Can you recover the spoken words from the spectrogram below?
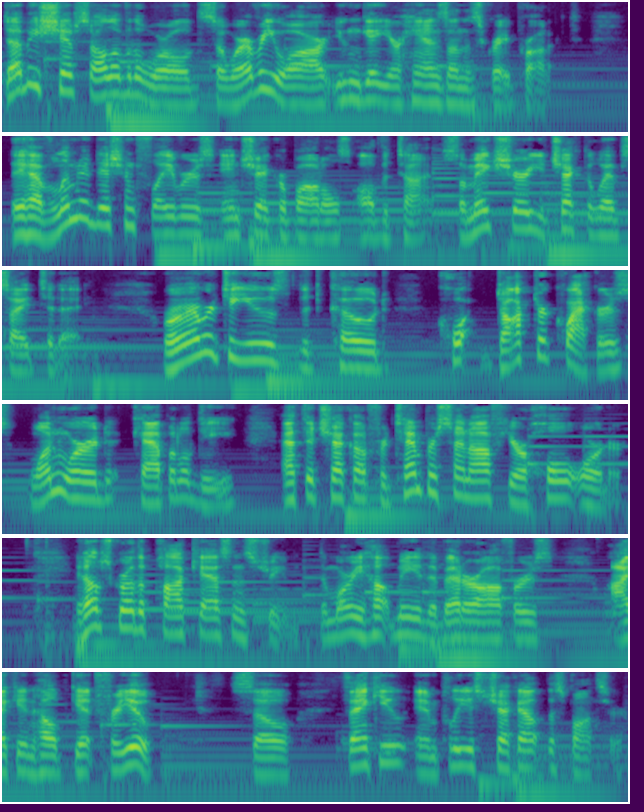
Dubby ships all over the world, so wherever you are, you can get your hands on this great product. They have limited edition flavors in shaker bottles all the time, so make sure you check the website today. Remember to use the code Dr. Quackers, one word, capital D, at the checkout for 10% off your whole order. It helps grow the podcast and stream. The more you help me, the better offers I can help get for you. So thank you, and please check out the sponsor.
